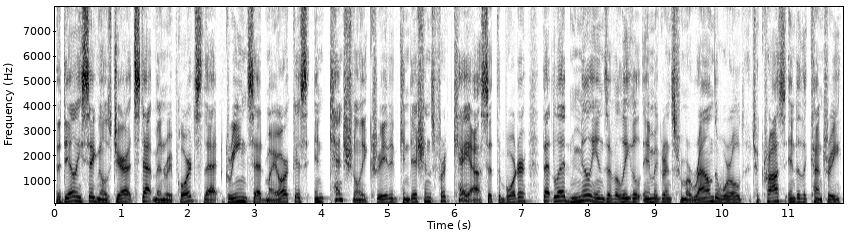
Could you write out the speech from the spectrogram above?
The Daily Signal's Jarrett Stepman reports that Green said Mayorkas intentionally created conditions for chaos at the border that led millions of illegal immigrants from around the world to cross into the country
